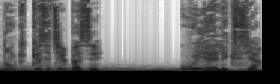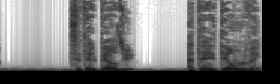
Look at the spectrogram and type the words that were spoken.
Donc que s'est-il passé? Où est Alexia? S'est-elle perdue A-t-elle été enlevée?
